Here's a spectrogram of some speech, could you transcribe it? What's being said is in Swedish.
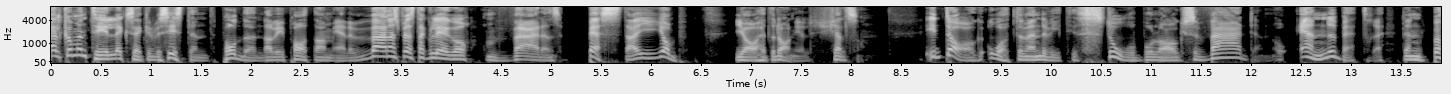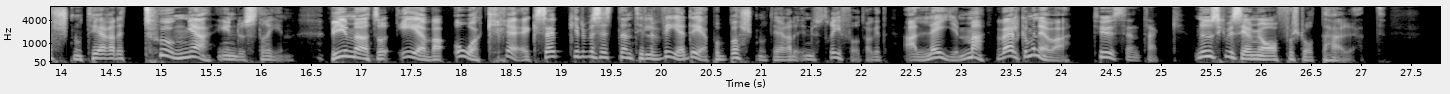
Välkommen till Executive Assistant-podden där vi pratar med världens bästa kollegor om världens bästa jobb. Jag heter Daniel Kjellson. Idag återvänder vi till storbolagsvärlden och ännu bättre den börsnoterade tunga industrin. Vi möter Eva Åkre, Executive Assistant till VD på börsnoterade industriföretaget Aleima. Välkommen Eva! Tusen tack. Nu ska vi se om jag har förstått det här rätt.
